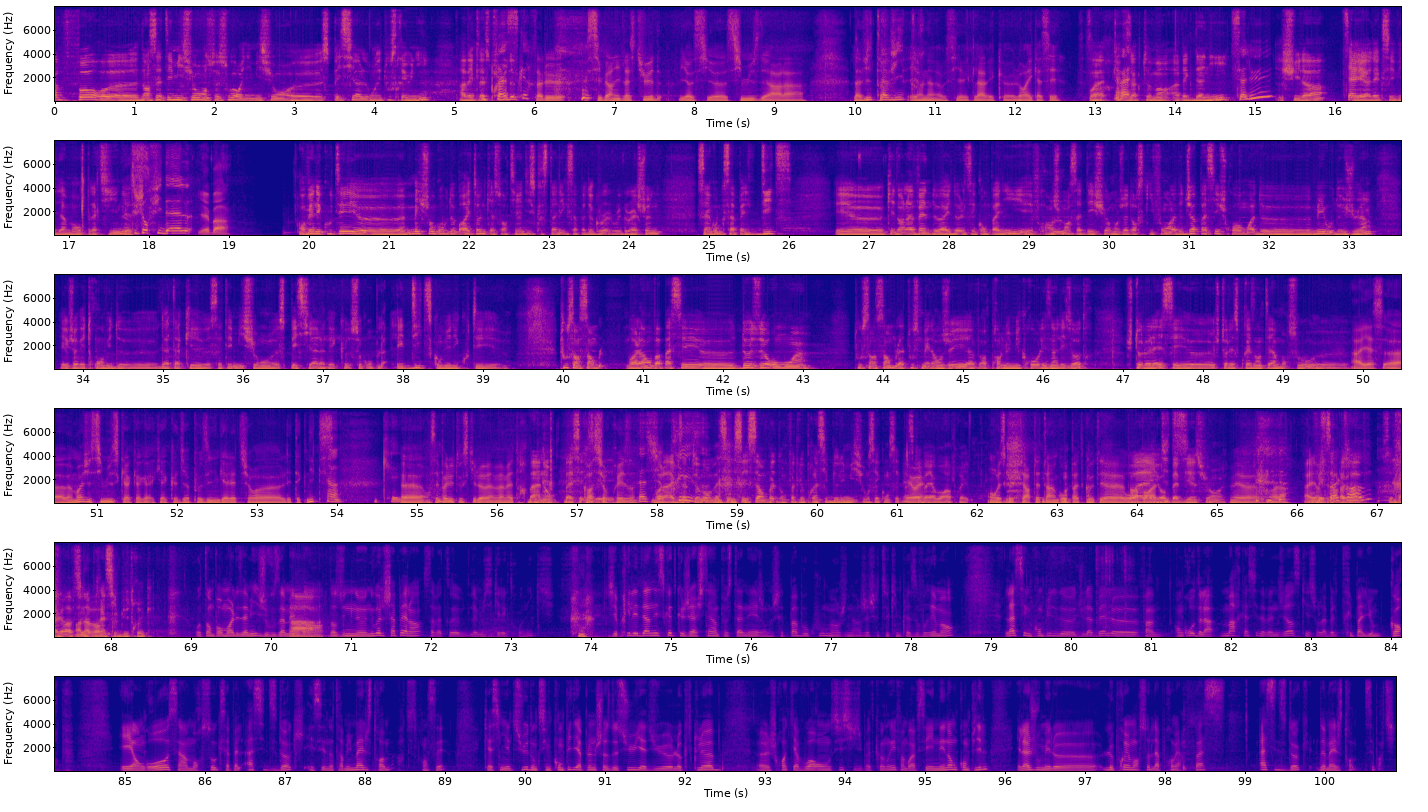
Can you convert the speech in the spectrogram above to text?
Grave fort euh, dans cette émission ce soir, une émission euh, spéciale où on est tous réunis avec la Stud. Presque. Salut, ici Bernie de la Stud. Il y a aussi euh, Simus derrière la, la vitre. La vitre. Et on est aussi avec là avec euh, l'oreille cassée. Ouais, soir. exactement, avec Dany, Salut. Sheila Salut. et Alex évidemment au platine. Yes. Toujours fidèle. Yeba. On vient d'écouter euh, un méchant groupe de Brighton qui a sorti un disque cette année qui s'appelle The Great Regression. C'est un groupe qui s'appelle Ditz et euh, qui est dans la veine de Idols et compagnie. Et franchement, ça déchire. Moi, j'adore ce qu'ils font. On l'avait déjà passé, je crois, au mois de mai ou de juin. Et j'avais trop envie d'attaquer euh, cette émission euh, spéciale avec ce groupe-là, les Ditz qu'on vient d'écouter tous ensemble. Voilà, on va passer euh, deux heures au moins tous ensemble, à tous mélanger, à prendre le micro les uns les autres. Je te le laisse et euh, je te laisse présenter un morceau. euh, Ah yes, euh, bah, moi j'ai Simus qui a, qui a- qui a déjà posé une galette sur euh, les techniques. Ah. Ok. Euh, on sait pas du tout ce qu'il va mettre. Bah non, bah c'est Grosse surprise. Voilà, exactement. Bah, c'est ça en fait, en fait le principe de l'émission, c'est qu'on sait pas Et ce qu'il va y avoir après. On risque de faire peut-être un gros pas de côté euh, par ouais, rapport à Ditz. bah, bien sûr. ouais. Mais euh, voilà. Allez, Mais on c'est pas grave. C'est pas grave, c'est le avant. principe du truc. Autant pour moi les amis, je vous amène Ah. dans, dans une nouvelle chapelle, hein. ça va être de la musique électronique. j'ai pris les derniers scuds que j'ai achetés un peu cette année, j'en achète pas beaucoup, mais en général j'achète ceux qui me plaisent vraiment. Là c'est une compile du label, euh, enfin en gros de la marque Acid Avengers qui est sur le label Tripalium Corp. Et en gros c'est un morceau qui s'appelle Acid's Doc et c'est notre ami Maelstrom, artiste français, qui a signé dessus. Donc c'est une compile, il y a plein de choses dessus, il y a du euh, Locked Club, euh, je crois qu'il y a Voiron aussi si je dis pas de conneries, enfin bref c'est une énorme compile. Et là je vous mets le, le premier morceau de la première face. Acid's Doc de Maelstrom. C'est parti.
